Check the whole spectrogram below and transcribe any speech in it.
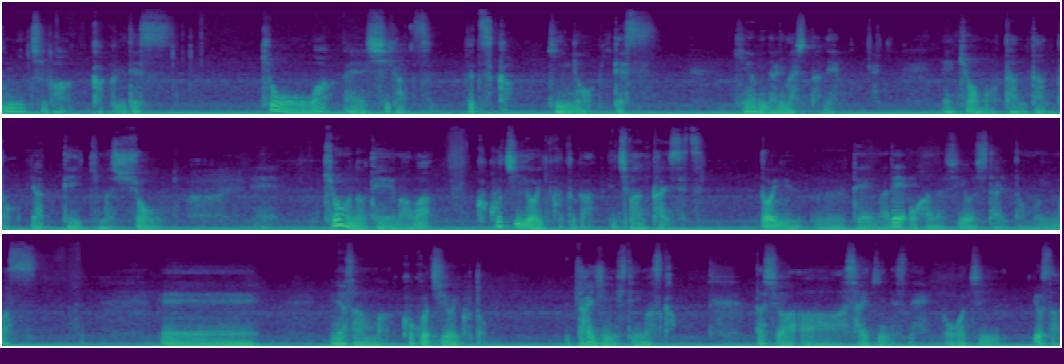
こんにちは、かくです。今日はえ4月2日金曜日です。金曜日になりましたね。はいえ今日も淡々とやっていきましょう。え今日のテーマは心地よいことが一番大切といううテーマでお話をしたいと思います。えー皆さんは心地よいこと大事にしていますか？私は最近ですね心地よさ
